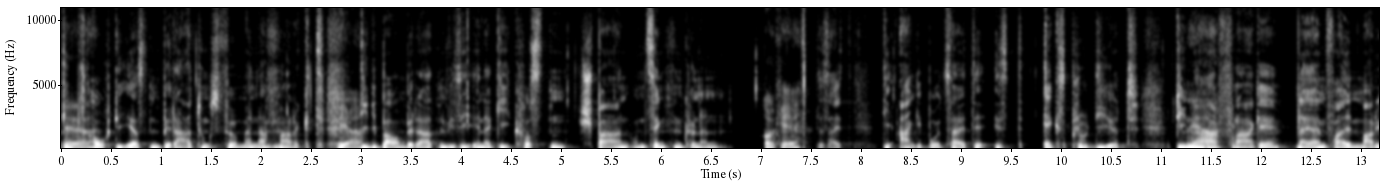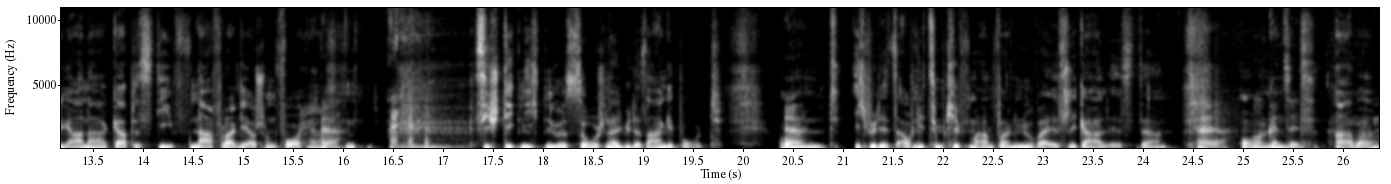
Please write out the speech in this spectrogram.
gibt es ja. auch die ersten Beratungsfirmen am Markt, ja. die die Bauern beraten, wie sie Energiekosten sparen und senken können. Okay. Das heißt, die Angebotsseite ist explodiert. Die ja. Nachfrage, naja, im Fall Mariana gab es die Nachfrage ja schon vorher. Ja. Sie stieg nicht nur so schnell wie das Angebot. Und ja. ich würde jetzt auch nicht zum Kiffen anfangen, nur weil es legal ist. Ja. Ja, ja. Und, aber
